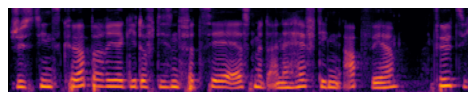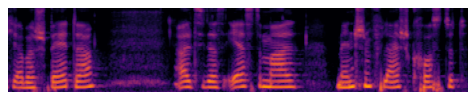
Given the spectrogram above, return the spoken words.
Justines Körper reagiert auf diesen Verzehr erst mit einer heftigen Abwehr, fühlt sich aber später, als sie das erste Mal Menschenfleisch kostet,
